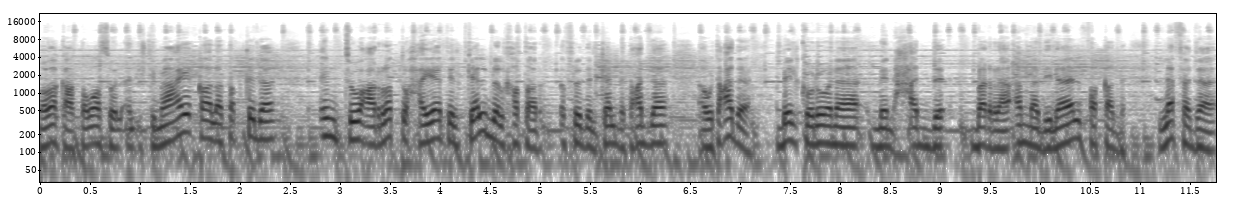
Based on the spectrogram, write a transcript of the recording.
مواقع التواصل الاجتماعي. قال كده أنتوا عرضتوا حياة الكلب للخطر. افرض الكلب تعدى أو تعدى بالكورونا من حد برا. أما بلال فقد لفت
